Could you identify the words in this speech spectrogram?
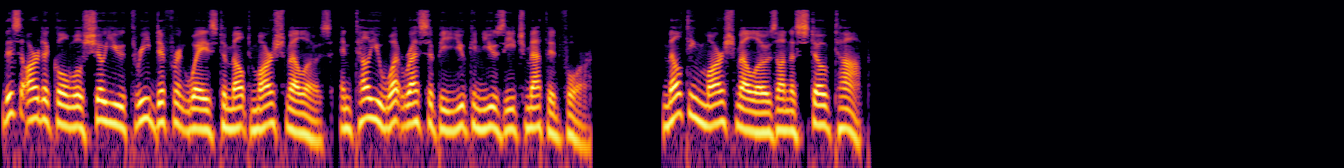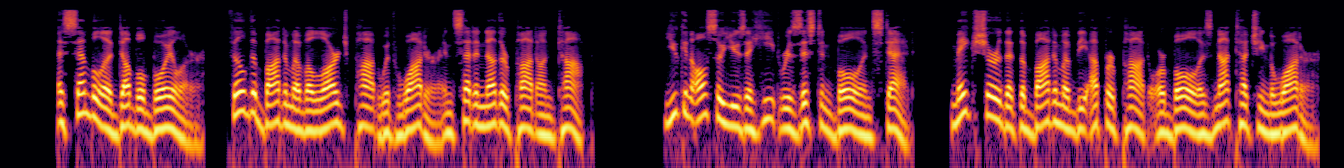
This article will show you three different ways to melt marshmallows, and tell you what recipe you can use each method for. Melting marshmallows on a stove top. Assemble a double boiler. Fill the bottom of a large pot with water and set another pot on top. You can also use a heat-resistant bowl instead. Make sure that the bottom of the upper pot or bowl is not touching the water.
